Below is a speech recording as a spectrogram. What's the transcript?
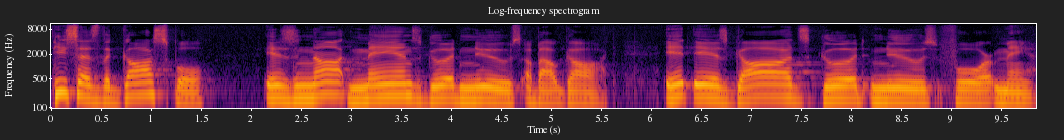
He says the gospel is not man's good news about God, it is God's good news for man.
